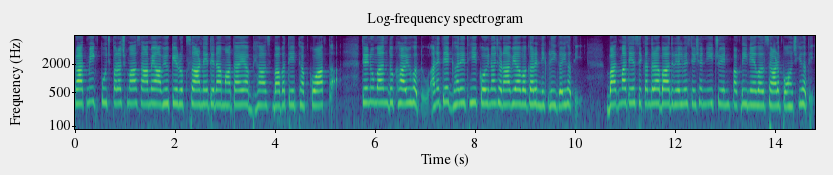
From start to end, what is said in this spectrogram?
પ્રાથમિક પૂછપરછમાં સામે આવ્યું કે રૂકસારને તેના માતાએ અભ્યાસ બાબતે ઠપકો આપતા તેનું મન દુખાયું હતું અને તે ઘરેથી કોઈના જણાવ્યા વગર નીકળી ગઈ હતી. બાદમાં તે સિકંદરાબાદ રેલવે સ્ટેશનની ટ્રેન પકડીને વલસાડ પહોંચી હતી.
